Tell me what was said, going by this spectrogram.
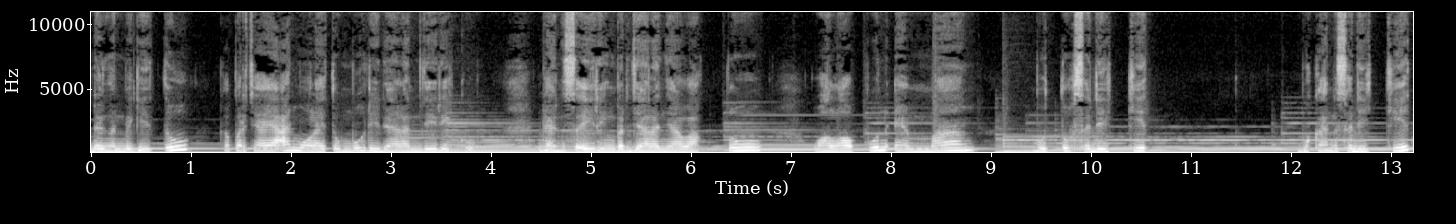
Dengan begitu, kepercayaan mulai tumbuh di dalam diriku. Dan seiring berjalannya waktu, walaupun emang butuh sedikit, bukan sedikit,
